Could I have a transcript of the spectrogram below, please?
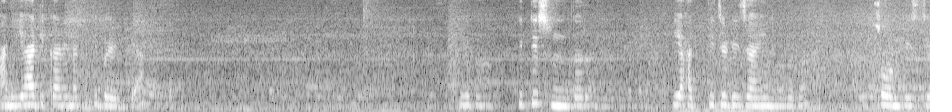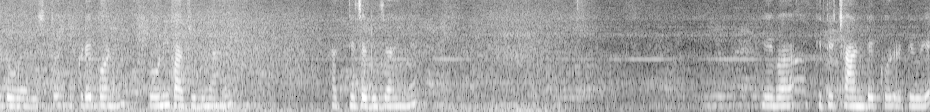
आणि या ठिकाणी नक्की भेट द्या. हे बघा किती सुंदर ही हत्तीची डिझाईन आहे बघा. सोंड दिसते डोळा दिसतो इकडे पण आहे. दोन्ही बाजूनी आहे. हत्तीचं डिझाईन आहे. हे बा किती छान डेकोरेटिव्ह आहे.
